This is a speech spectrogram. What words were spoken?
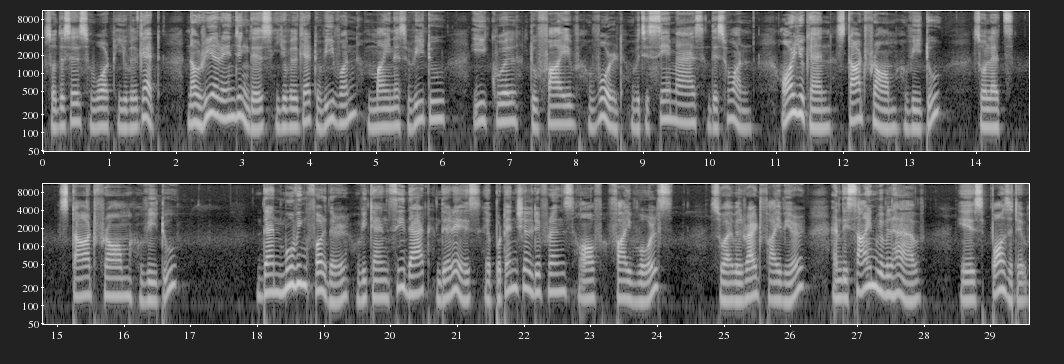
So this is what you will get. Now rearranging this you will get V1 minus V2 equal to 5 volt which is same as this one or you can start from V2 so let's start from V2 then moving further we can see that there is a potential difference of 5 volts. So I will write 5 here. And the sign we will have is positive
